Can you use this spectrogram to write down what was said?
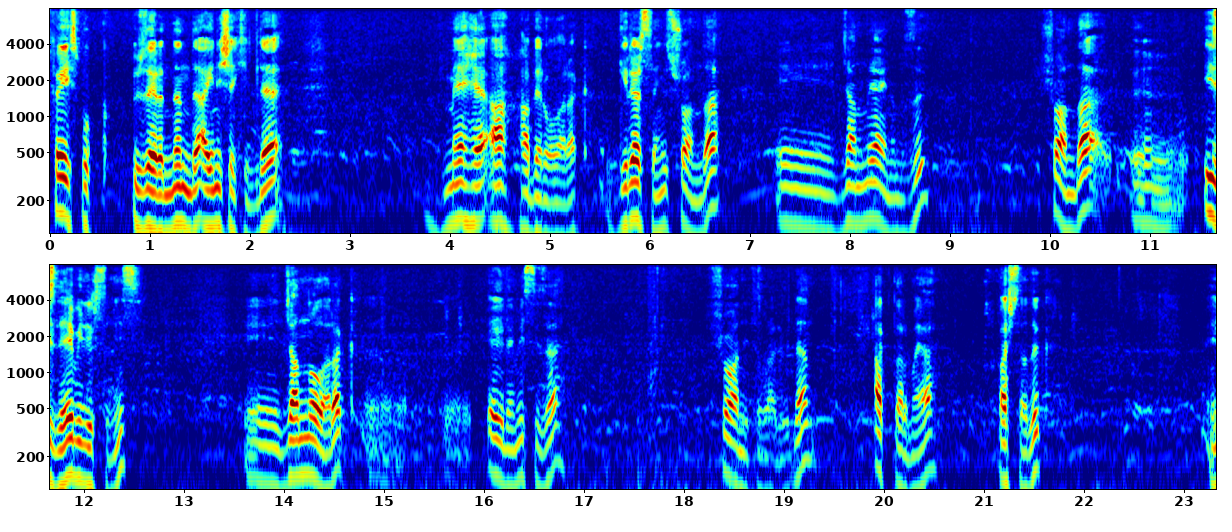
Facebook üzerinden de aynı şekilde MHA Haber olarak girerseniz şu anda e, canlı yayınımızı şu anda izleyebilirsiniz. Canlı olarak eylemi size şu an itibariyle aktarmaya başladık. E,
